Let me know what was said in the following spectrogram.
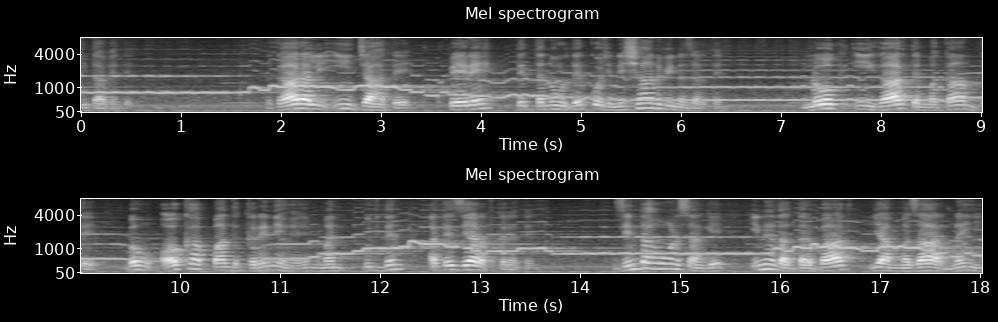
ਕੀਤਾ વેંદે ਗਾਰ ਵਾਲੀ ਈ ਚਾਹਤੇ ਪੇਰੇ ਤੇ ਤਨੂਰ ਦੇ ਕੁਝ ਨਿਸ਼ਾਨ ਵੀ ਨਜ਼ਰ ਦੇ ਲੋਕ ਈ ਗਾਰ ਤੇ ਮਕਾਮ ਤੇ ਬਹੁ ਔਖਾ ਪੰਧ ਕਰਨੇ ਹੋਏ ਮਨ ਪੁੱਜਦਨ ਅਤੇ ਜ਼ਿਆਰਤ ਕਰਦੇ ਜ਼ਿੰਦਾ ਹੋਣ ਸੰਗੇ ਇਨ੍ਹਾਂ ਦਾ ਦਰਬਾਰ ਜਾਂ ਮਜ਼ਾਰ ਨਹੀਂ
